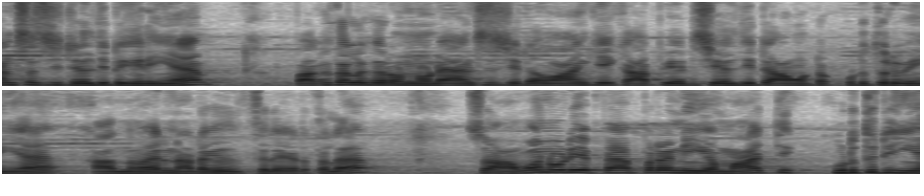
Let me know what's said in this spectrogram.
ஆன்சர் ஷீட் எழுதிட்டு இருக்கிறீங்க பக்கத்தில் இருக்கிறவனோட ஆன்சர் ஷீட்டை வாங்கி காப்பி அடித்து எழுதிட்டு அவங்கள்ட்ட கொடுத்துருவீங்க. அந்த மாதிரி நடக்குது சில இடத்துல. ஸோ அவனுடைய பேப்பரை நீங்கள் மாற்றி கொடுத்துட்டீங்க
